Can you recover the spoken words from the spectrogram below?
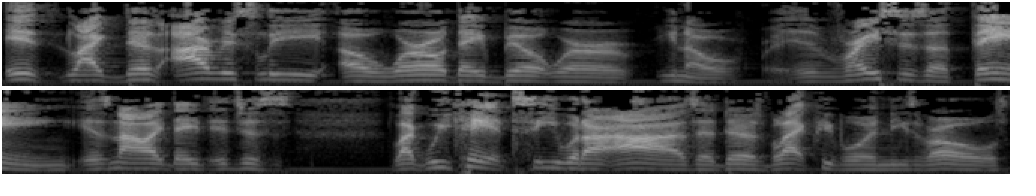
it like there's obviously a world they built where you know race is a thing. It's not like they it just like we can't see with our eyes that there's black people in these roles.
